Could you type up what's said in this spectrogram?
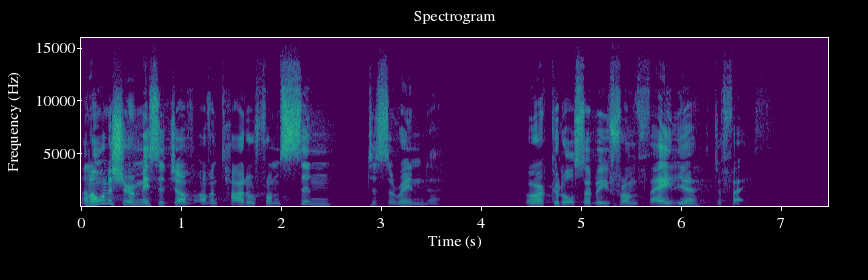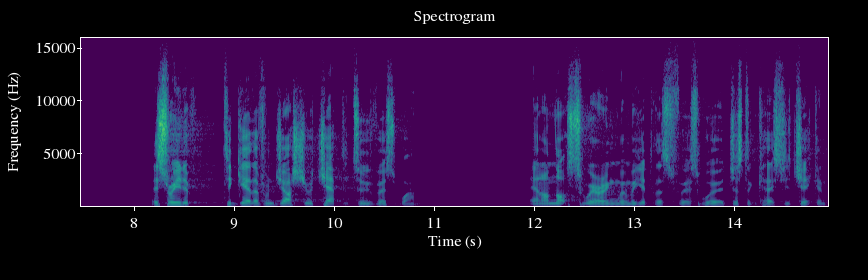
And I want to share a message I've, I've entitled From Sin to Surrender, or it could also be From Failure to Faith. Let's read it together from Joshua chapter 2, verse 1. And I'm not swearing when we get to this first word, just in case you're checking.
